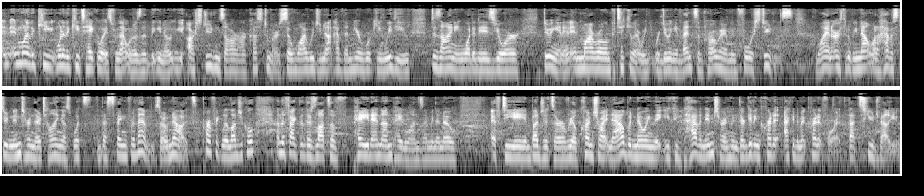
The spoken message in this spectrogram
And, and one of the key one of the key takeaways from that one was that you know our students are our customers. So why would you not have them here working with you, designing what it is you're doing? It. And in my role in particular, we, we're doing events and programming for students. Why on earth would we not want to have a student intern there telling us what's the best thing for them? So now it's perfectly logical, and the fact that there's lots of paid and unpaid ones. I mean, I know. FTE and budgets are a real crunch right now, but knowing that you could have an intern who they're getting credit, academic credit for it, that's huge value.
